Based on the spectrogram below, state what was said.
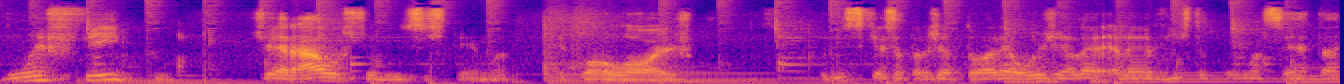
De um efeito geral sobre o sistema ecológico. Por isso que essa trajetória hoje ela, ela é vista com uma certa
